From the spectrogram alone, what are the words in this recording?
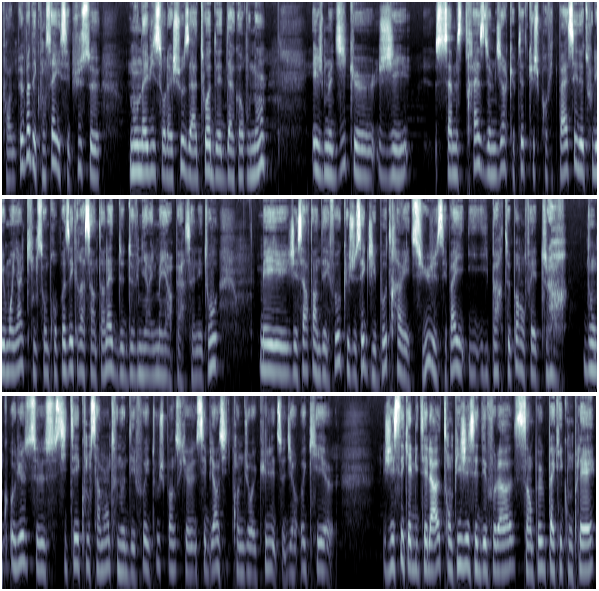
Enfin, ne peut pas des conseils, c'est plus euh, mon avis sur la chose à toi d'être d'accord ou non. Et je me dis que j'ai ça me stresse de me dire que peut-être que je profite pas assez de tous les moyens qui me sont proposés grâce à Internet de devenir une meilleure personne et tout. Mais j'ai certains défauts que je sais que j'ai beau travailler dessus, je sais pas, ils, partent pas en fait. Genre, Donc au lieu de se, citer constamment tous nos défauts et tout, je pense que c'est bien aussi de prendre du recul et de se dire ok, euh, j'ai ces qualités-là, tant pis j'ai ces défauts-là, c'est un peu le paquet complet.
